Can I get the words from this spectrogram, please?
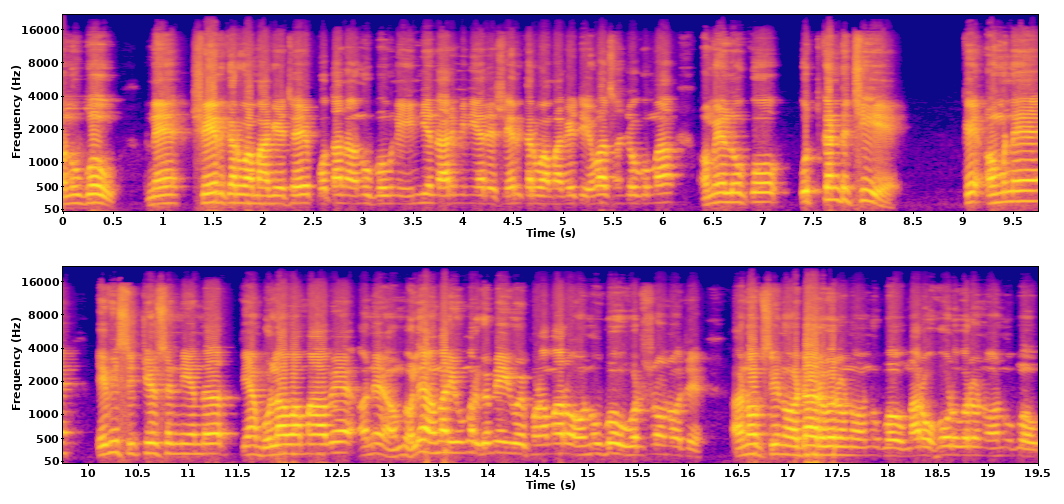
અનુભવ ને શેર કરવા માંગે છે. પોતાના અનુભવને ઇન્ડિયન આર્મીની યારે શેર કરવા માંગે છે. એવા સંજોગોમાં અમે લોકો ઉત્કંઠ છીએ કે અમને એવી સિચ્યુએશનની અંદર ત્યાં બોલાવવામાં આવે અને ભલે અમારી ઉંમર ગમે એવી હોય, પણ અમારો અનુભવ વર્ષોનો છે. અનોપસિંહનો અઢાર વર્ષનો અનુભવ, મારો સોળ વર્ષનો અનુભવ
